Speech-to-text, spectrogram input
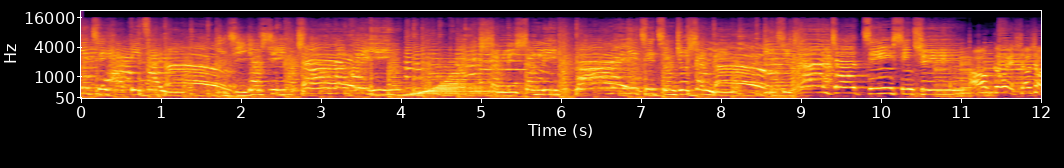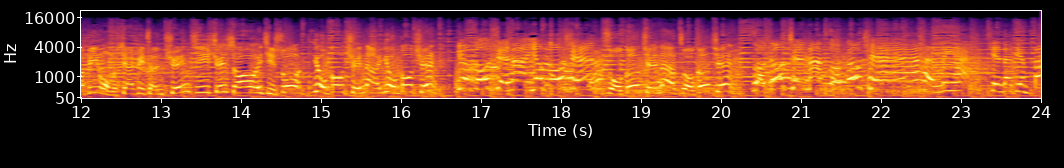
一起 Happy 猜谜，一起游戏充满回忆。胜利胜利，我们一起庆祝胜利，一起唱着进行曲。好，各位小小兵，我们现在变成拳击选手，一起说右勾拳呐，右勾拳，右勾拳呐，右勾拳，左勾拳呐，左勾拳，左勾拳呐，左勾拳，很厉害。现在变棒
